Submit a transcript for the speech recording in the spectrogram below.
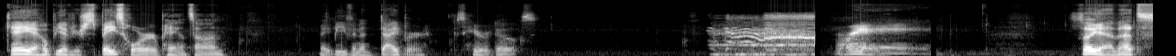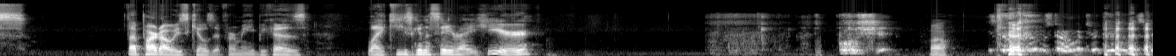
Okay, I hope you have your space horror pants on. Maybe even a diaper, because here it goes. So yeah, that's that part always kills it for me because like he's gonna say right here. Bullshit. Well, You don't understand what you're doing, this man.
